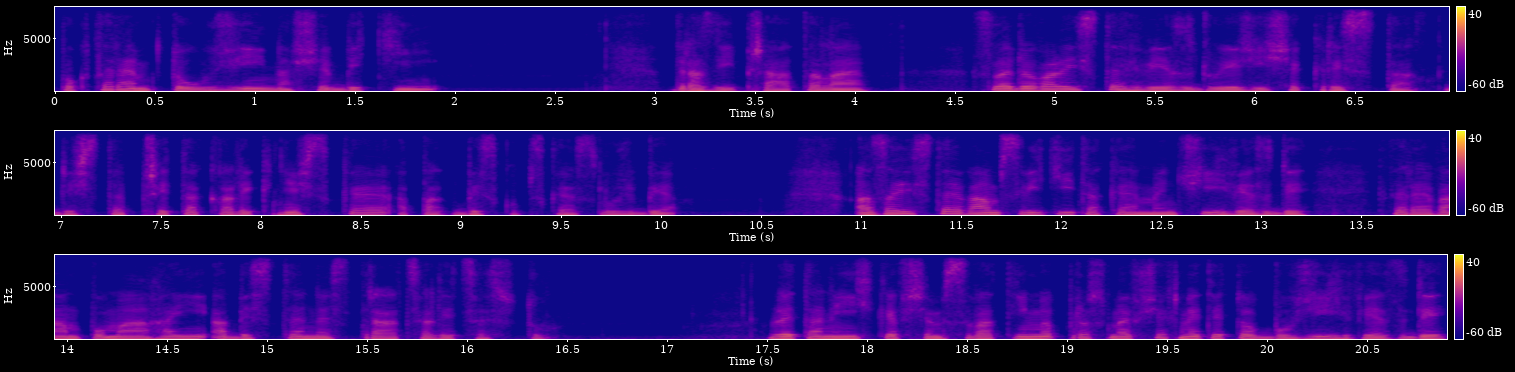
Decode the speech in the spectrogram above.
po kterém touží naše bytí. Drazí přátelé, sledovali jste hvězdu Ježíše Krista, když jste přitakali kněžské a pak biskupské službě. A zajisté vám svítí také menší hvězdy, které vám pomáhají, abyste nestráceli cestu. V litaných ke všem svatým prosme všechny tyto boží hvězdy,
